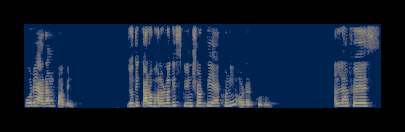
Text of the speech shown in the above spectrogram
পরে আরাম পাবেন। যদি কারও ভালো লাগে স্ক্রিনশট দিয়ে এখনই অর্ডার করুন। আল্লাহ হাফেজ।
